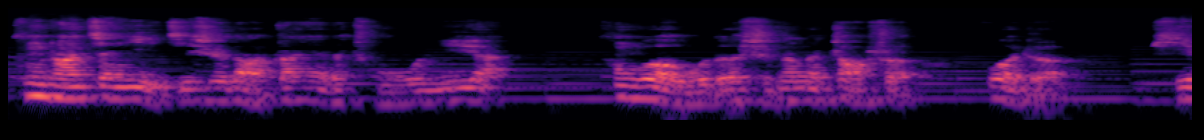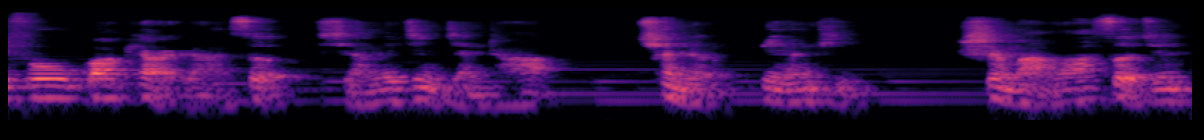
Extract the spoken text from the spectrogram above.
通常建议及时到专业的宠物医院，通过五德石灯的照射或者皮肤刮片染色显微镜检查，确诊病原体是马拉色菌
